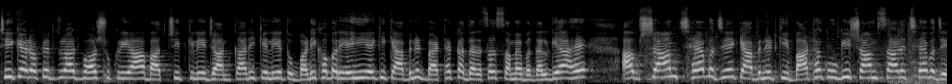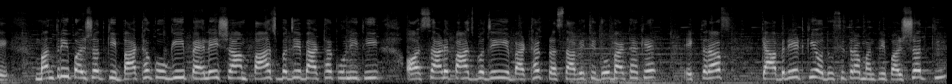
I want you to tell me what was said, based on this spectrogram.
ठीक है, डॉक्टर ऋतुराज, बहुत शुक्रिया बातचीत के लिए, जानकारी के लिए। तो बड़ी खबर यही है कि कैबिनेट बैठक का दरअसल समय बदल गया है। अब शाम छह बजे कैबिनेट की बैठक होगी, शाम साढ़े छह बजे मंत्रिपरिषद की बैठक होगी। पहले शाम पाँच बजे बैठक होनी थी और साढ़े पाँच बजे ये बैठक प्रस्तावित थी। दो बैठक है, एक तरफ़ कैबिनेट की और दूसरी तरफ़ मंत्रिपरिषद की।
